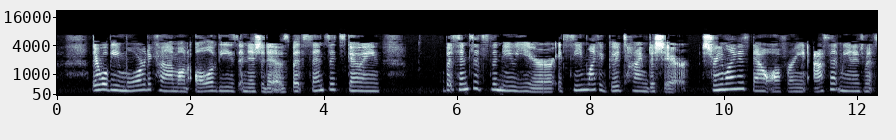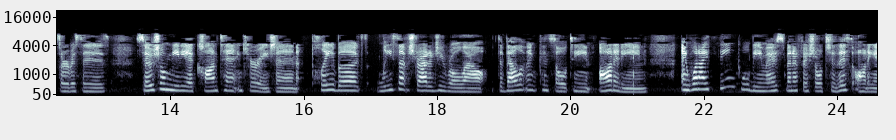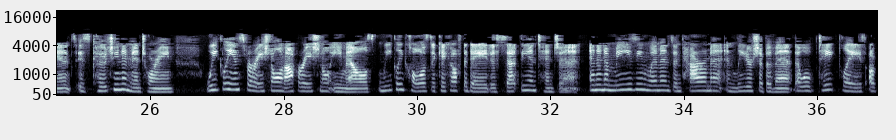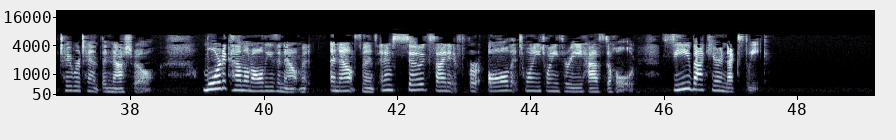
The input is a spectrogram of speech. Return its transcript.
There will be more to come on all of these initiatives, but since it's going but since it's the new year, it seemed like a good time to share. Streamline is now offering asset management services, social media content and curation, playbooks, lease up strategy rollout, development consulting, auditing, and what I think will be most beneficial to this audience is coaching and mentoring weekly inspirational and operational emails, weekly calls to kick off the day to set the intention, and an amazing women's empowerment and leadership event that will take place October 10th in Nashville. More to come on all these announcements, and I'm so excited for all that 2023 has to hold. See you back here next week.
